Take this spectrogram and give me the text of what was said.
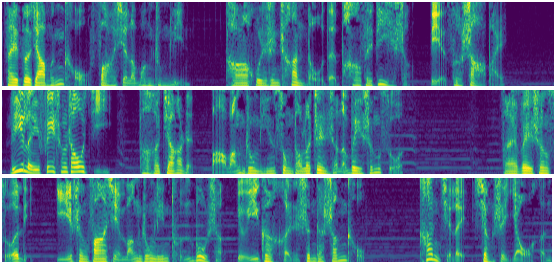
在自家门口发现了王忠林，他浑身颤抖的趴在地上，脸色煞白。李磊非常着急，他和家人把王忠林送到了镇上的卫生所。在卫生所里，医生发现王忠林臀部上有一个很深的伤口，看起来像是咬痕。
